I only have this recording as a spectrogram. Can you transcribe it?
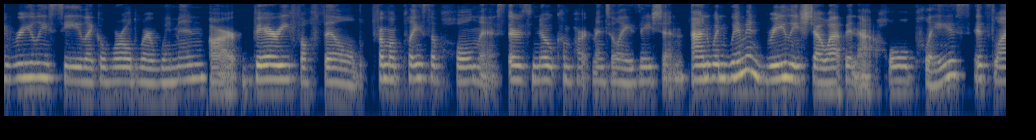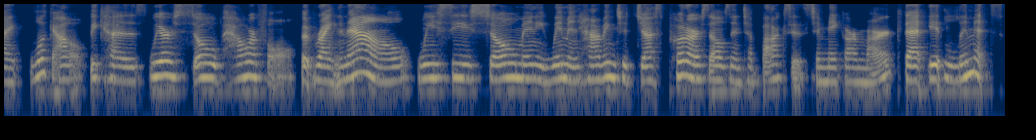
I really see like a world where women are very fulfilled from a place of wholeness. There's no compartmentalization. And when women really show up in that whole place, it's like look out because we are so powerful. But right now, we see so many women having to just put ourselves into boxes to make our mark that it limits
